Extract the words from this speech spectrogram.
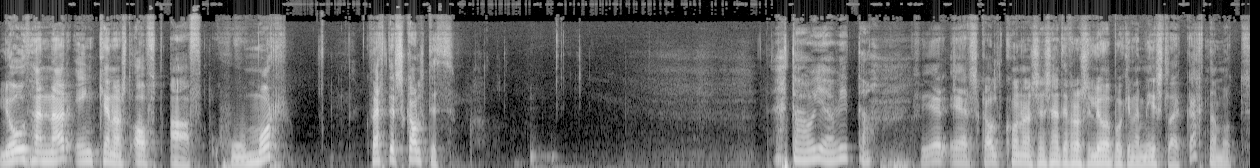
Ljóð hennar einkennast oft af húmor. Hvert er skáldið? Þetta á ég að vita. Hver er skáldkonan sem sendi frá sér ljóðabókina Míslæg gatnamót?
